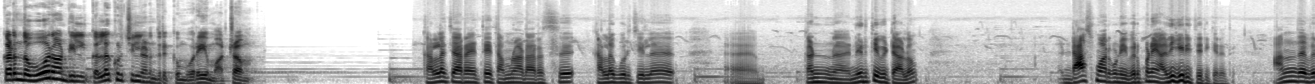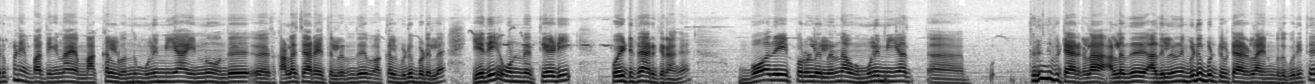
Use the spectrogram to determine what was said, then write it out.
கடந்த ஓராண்டில் கள்ளக்குறிச்சியில் நடந்திருக்கும் ஒரே மாற்றம். கள்ளச்சாராயத்தை தமிழ்நாடு அரசு கள்ளக்குறிச்சியில் கண் நிறுத்திவிட்டாலும் டாஸ்மார்க்குடைய விற்பனை அதிகரித்திருக்கிறது. அந்த விற்பனை பார்த்திங்கன்னா மக்கள் வந்து முழுமையாக இன்னும் வந்து அஹ், கள்ளச்சாராயத்திலிருந்து மக்கள் விடுபடலை. எதையோ ஒன்று தேடி போயிட்டு தான் இருக்கிறாங்க. போதைப் பொருளிலிருந்து அவங்க முழுமையாக பிரிந்து விட்டார்களா? அல்லது அதிலிருந்து விடுபட்டு விட்டார்களா என்பது குறித்து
